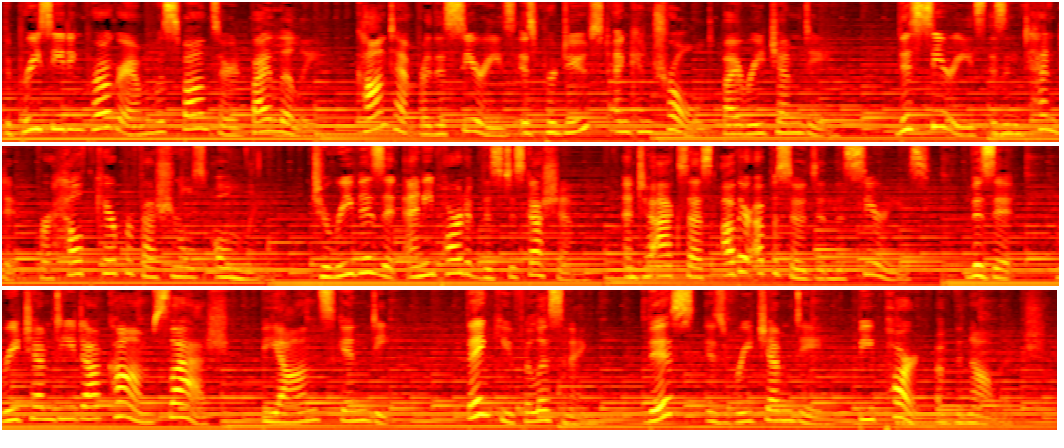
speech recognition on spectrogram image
The preceding program was sponsored by Lilly. Content for this series is produced and controlled by ReachMD. This series is intended for healthcare professionals only. To revisit any part of this discussion and to access other episodes in this series, visit reachmd.com slash beyond skin deep. Thank you for listening. This is ReachMD. Be part of the knowledge.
